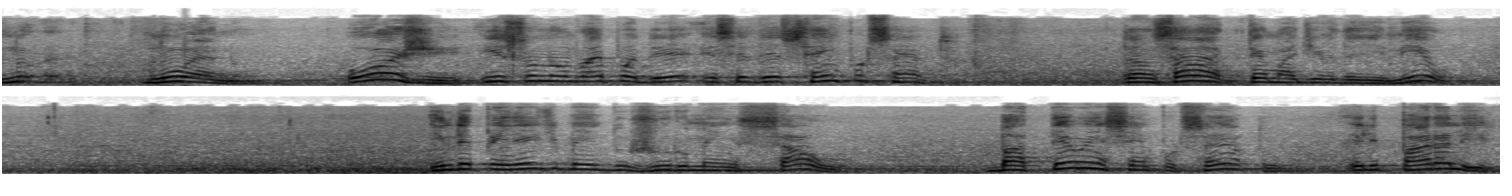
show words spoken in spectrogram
no, no ano. Hoje, isso não vai poder exceder 100%. Então, se ela tem uma dívida de mil, independentemente do juro mensal, bateu em 100%, ele para ali.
